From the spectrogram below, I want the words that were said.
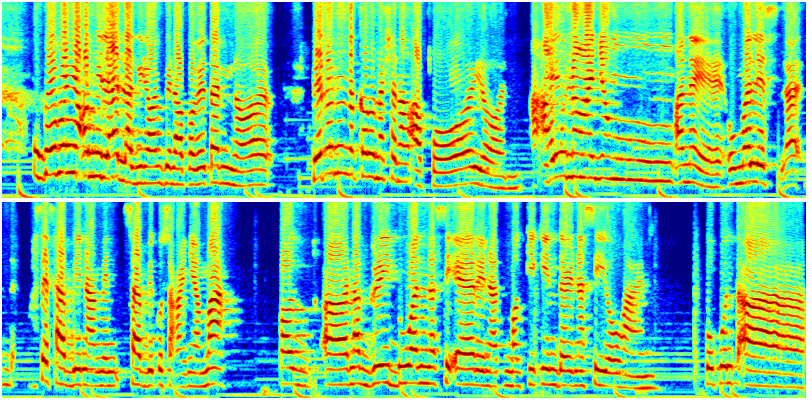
Problema niya kami lahat. Lagi niya kami pinapagatan, no? Pero nung nagkaroon na siya ng apo, yon ayaw na nga niyang, ano eh, umalis. Kasi sabi namin, sabi ko sa kanya, ma, pag ah, nag-grade 1 na si Erin at magkikinder na si Johan, pupunta, ah,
